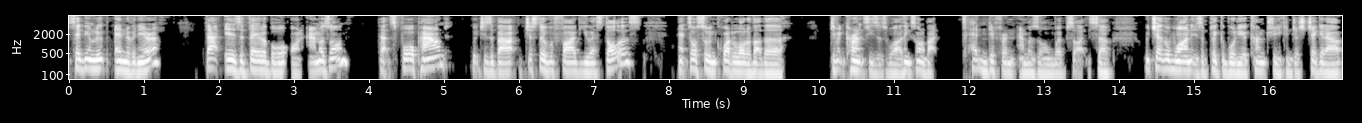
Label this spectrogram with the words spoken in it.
Sapien Loop End of an Era. That is available on Amazon. That's £4, which is about just over 5 US dollars. And it's also in quite a lot of other different currencies as well. I think it's on about 10 different Amazon websites. So whichever one is applicable to your country, you can just check it out.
